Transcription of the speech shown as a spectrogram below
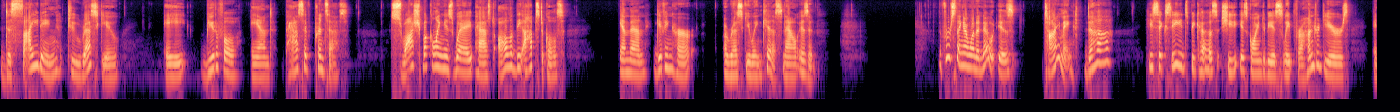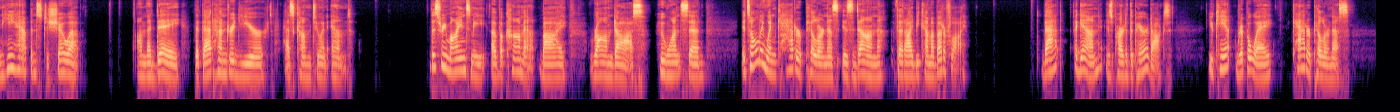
deciding to rescue a beautiful and passive princess, swashbuckling his way past all of the obstacles, and then giving her a rescuing kiss. Now, is it? The first thing I want to note is timing. Duh. He succeeds because she is going to be asleep for a hundred years, and he happens to show up on the day that that hundred years has come to an end. This reminds me of a comment by Ram Dass, who once said, It's only when caterpillarness is done that I become a butterfly. That, again, is part of the paradox. You can't rip away caterpillarness.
